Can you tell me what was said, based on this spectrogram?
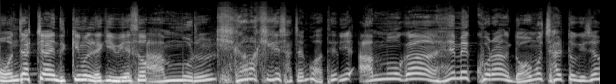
원작자의 느낌을 내기 위해서 안무를 기가 막히게 잘 짠 것 같아요. 이 안무가 헤메코랑 너무 찰떡이죠?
